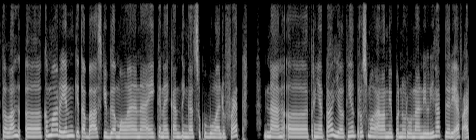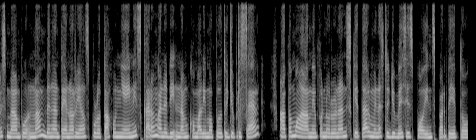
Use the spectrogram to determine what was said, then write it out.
setelah uh, kemarin kita bahas juga mengenai kenaikan tingkat suku bunga The Fed. Nah, uh, ternyata yieldnya terus mengalami penurunan dilihat dari FR 96 dengan tenor yang 10 tahunnya ini sekarang ada di 6,57 persen atau mengalami penurunan sekitar minus 7 basis point seperti itu.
